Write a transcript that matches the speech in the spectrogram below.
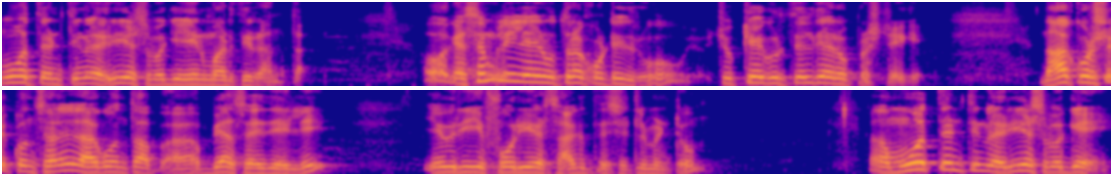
ಮೂವತ್ತೆಂಟು ತಿಂಗಳ ಅರಿಯರ್ಸ್ ಬಗ್ಗೆ ಏನು ಮಾಡ್ತೀರಾ ಅಂತ. ಅವಾಗ ಅಸೆಂಬ್ಲಿಲಿ ಏನು ಉತ್ತರ ಕೊಟ್ಟಿದ್ರು, ಚುಕ್ಕೆ ಗುರುತಿಲ್ಲದೆ ಇರೋ ಪ್ರಶ್ನೆಗೆ. ನಾಲ್ಕು ವರ್ಷಕ್ಕೊಂದ್ಸಲ ಆಗುವಂಥ ಅಭ- ಅಭ್ಯಾಸ ಇದೆ ಇಲ್ಲಿ. ಎವ್ರಿ ಫೋರ್ ಇಯರ್ಸ್ ಆಗುತ್ತೆ ಸೆಟ್ಲ್ಮೆಂಟು. ಮೂವತ್ತೆಂಟು ತಿಂಗಳ ಅರಿಯರ್ಸ್ ಬಗ್ಗೆ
